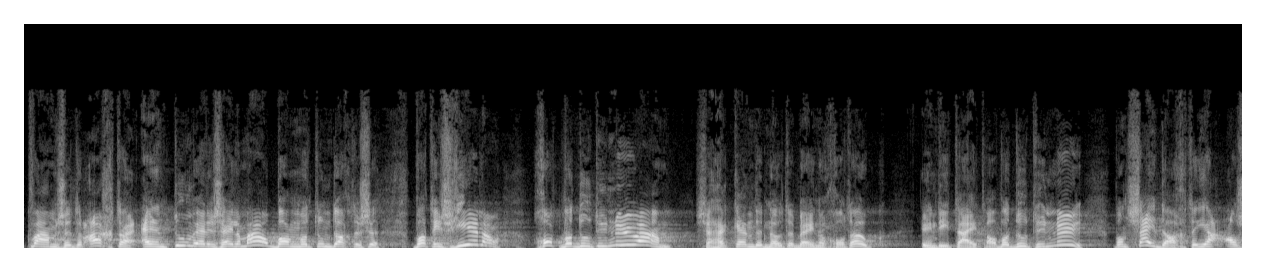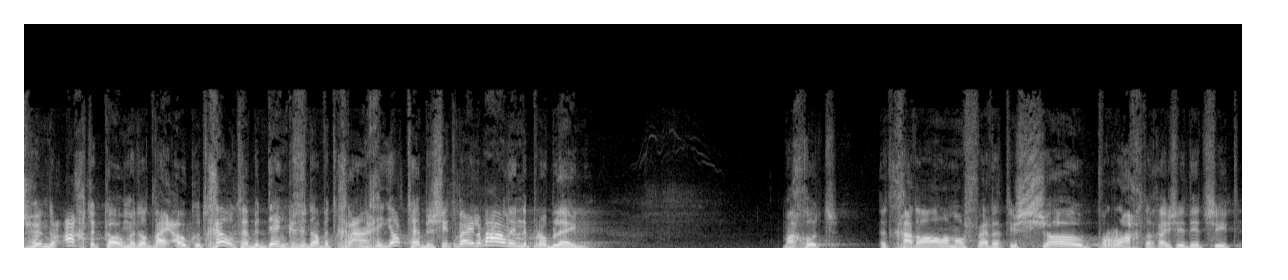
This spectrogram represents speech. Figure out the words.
kwamen ze erachter. En toen werden ze helemaal bang, want toen dachten ze, wat is hier nou? God, wat doet u nu aan? Ze herkenden notabene God ook in die tijd al. Wat doet u nu? Want zij dachten, ja, als hun erachter komen dat wij ook het geld hebben, denken ze dat we het graan gejat hebben, zitten wij helemaal in de problemen. Maar goed, het gaat allemaal verder. Het is zo prachtig als je dit ziet.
